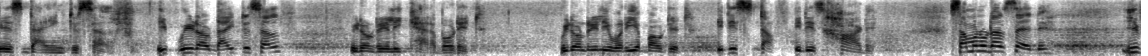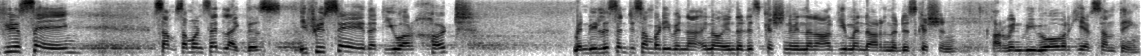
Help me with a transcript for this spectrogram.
is dying to self? If we'd have died to self we don't really care about it. We don't really worry about it. It is tough. It is hard. Someone would have said if you say some, someone said like this if you say that you are hurt when we listen to somebody when uh, you know in the discussion in an argument or in the discussion or when we overhear something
